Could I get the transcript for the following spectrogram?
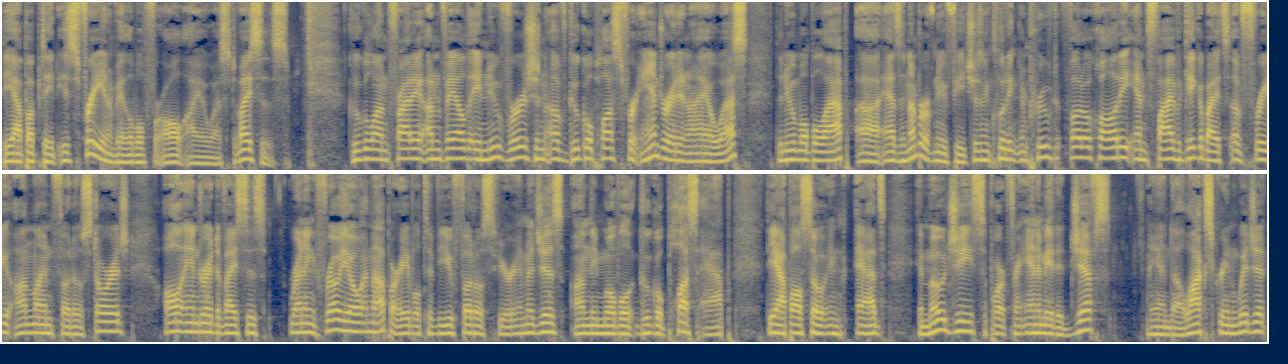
The app update is free and available for all iOS devices. Google on Friday unveiled a new version of Google Plus for Android and iOS. The new mobile app uh, adds a number of new features, including improved photo quality and 5 gigabytes of free online photo storage. All Android devices running Froyo and up are able to view Photosphere images on the mobile Google Plus app. The app also adds emoji, support for animated GIFs, and a lock screen widget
